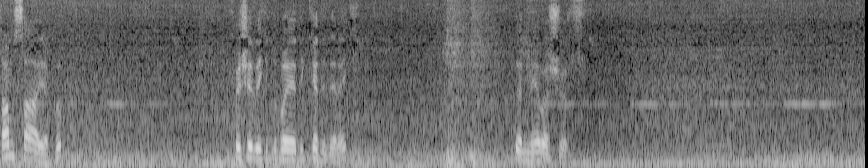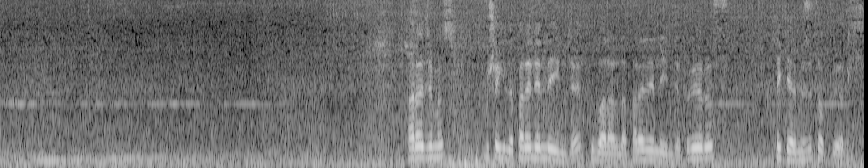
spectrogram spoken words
Tam sağ yapıp köşedeki dubaya dikkat ederek dönmeye başlıyoruz. Aracımız bu şekilde paralelleyince, dubalarla paralelleyince duruyoruz. Tekerimizi topluyoruz.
